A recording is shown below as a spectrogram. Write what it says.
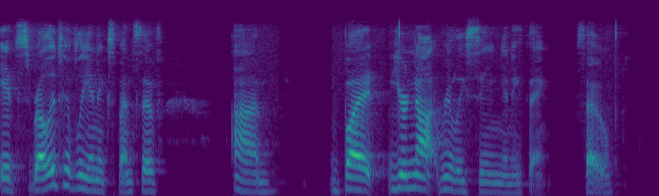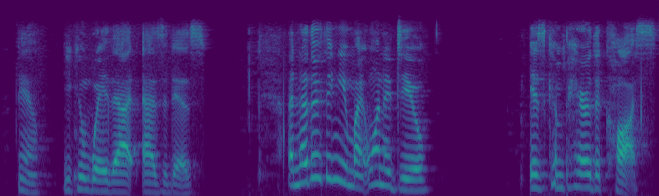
it's relatively inexpensive, um, but you're not really seeing anything. So, you know, you can weigh that as it is. Another thing you might want to do is compare the costs.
